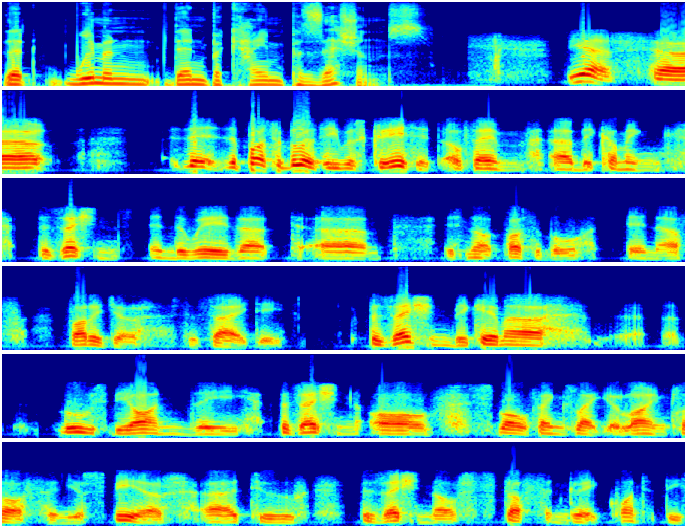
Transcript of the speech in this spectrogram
that women then became possessions. Yes, uh, the, the possibility was created of them uh, becoming possessions in the way that um, is not possible in a forager society. Possession became a, a moves beyond the possession of small things like your loincloth and your spear uh, to possession of stuff in great quantities,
